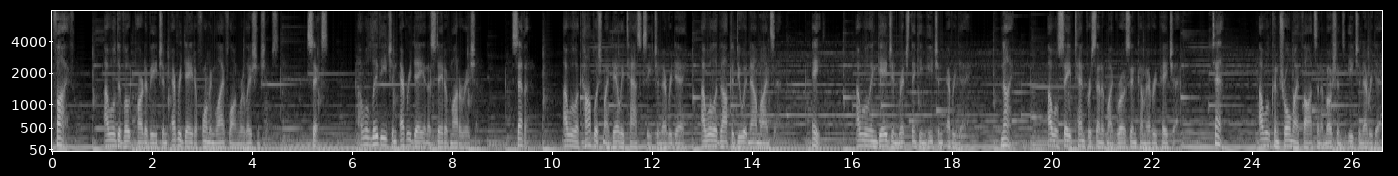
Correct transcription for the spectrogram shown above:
5. I will devote part of each and every day to forming lifelong relationships. 6. I will live each and every day in a state of moderation. 7. I will accomplish my daily tasks each and every day. I will adopt a do it now mindset. 8. I will engage in rich thinking each and every day. 9. I will save 10% of my gross income every paycheck. 10. I will control my thoughts and emotions each and every day.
